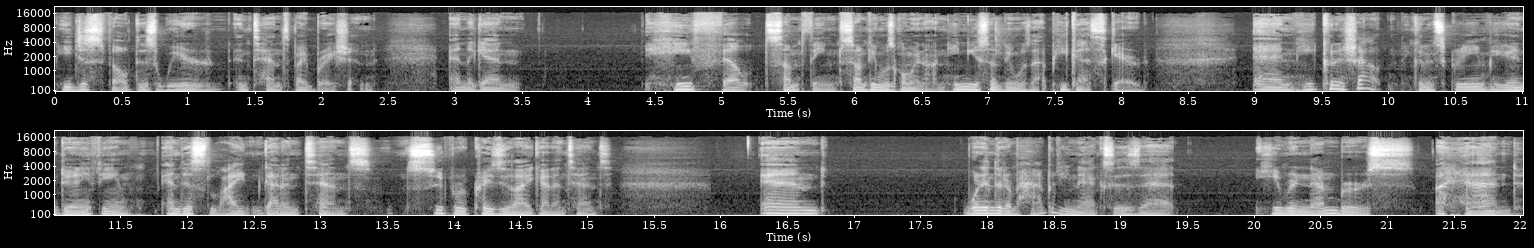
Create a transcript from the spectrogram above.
He just felt this weird intense vibration. And again he felt something something was going on. He knew something was up. He got scared. And he couldn't shout. He couldn't scream. He couldn't do anything. And this light got intense. Super crazy light got intense. And what ended up happening next is that he remembers a hand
